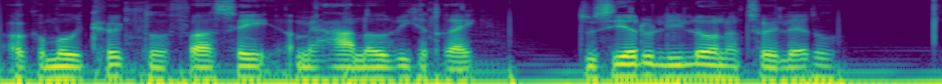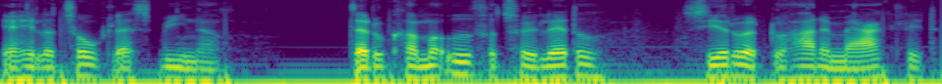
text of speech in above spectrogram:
og går mod køkkenet for at se, om jeg har noget, vi kan drikke. Du siger, du lige låner toilettet. Jeg hælder to glas vin op. Da du kommer ud fra toilettet, siger du, at du har det mærkeligt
